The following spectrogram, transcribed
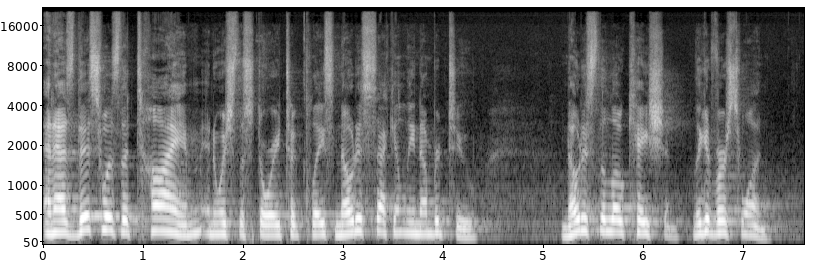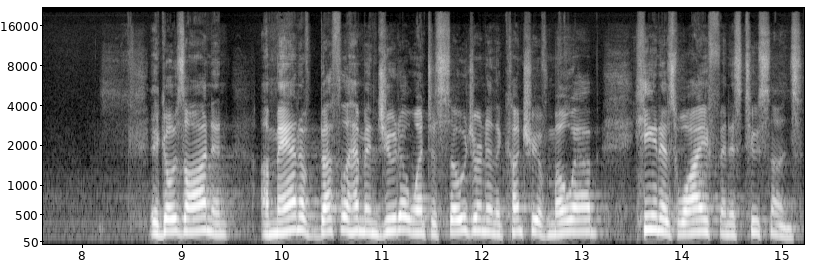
And as this was the time in which the story took place, notice, secondly, number two, notice the location. Look at verse one. It goes on, and a man of Bethlehem in Judah went to sojourn in the country of Moab, he and his wife and his two sons.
